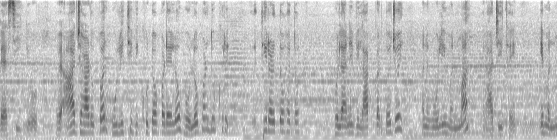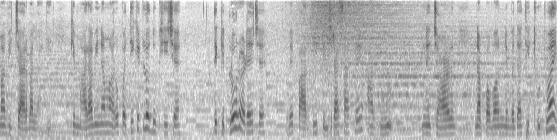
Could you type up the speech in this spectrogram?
બેસી ગયો. હવે આ ઝાડ ઉપર હોલીથી વિખૂટો પડેલો હોલો પણ દુઃખ થી રડતો હતો. હોલાને વિલાપ કરતો જોઈ અને હોલી મનમાં રાજી થઈ. એ મનમાં વિચારવા લાગી કે મારા વિના મારો પતિ કેટલો દુઃખી છે. તે કેટલો રડે છે. હવે પારધી પિંજરા સાથે આ ધૂળ ને ઝાડના પવન ને બધાથી ઠૂઠવાય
